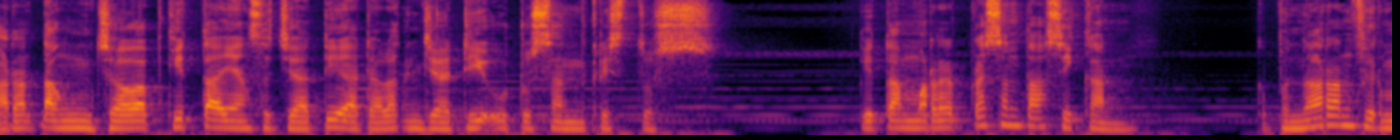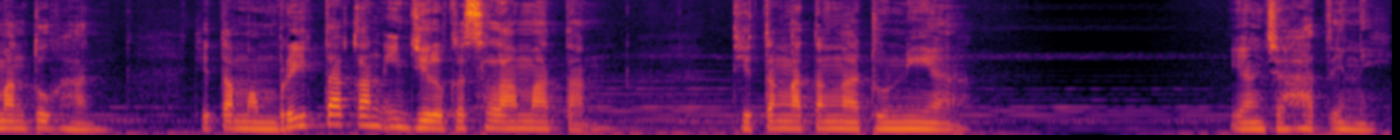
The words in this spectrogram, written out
Karena tanggung jawab kita yang sejati adalah menjadi utusan Kristus. Kita merepresentasikan kebenaran firman Tuhan. Kita memberitakan Injil keselamatan di tengah-tengah dunia yang jahat ini.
